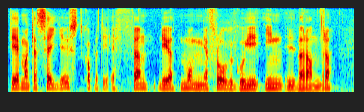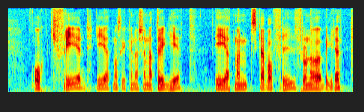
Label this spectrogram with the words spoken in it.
det man kan säga just kopplat till FN, det är att många frågor går in i varandra. Och fred, det är att man ska kunna känna trygghet. Det är att man ska vara fri från övergrepp.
